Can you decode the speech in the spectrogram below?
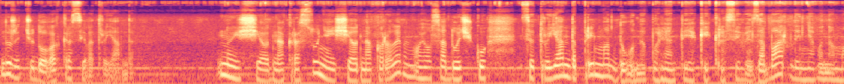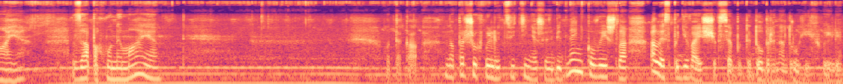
Дуже чудова, красива троянда. Ну і ще одна красуня, і ще одна королева мого садочку. Це троянда Примадона. Погляньте, яке красиве забарвлення вона має. Запаху немає. Отака. На першу хвилю цвітіння щось бідненько вийшла, але сподіваюся, що все буде добре на другій хвилі.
